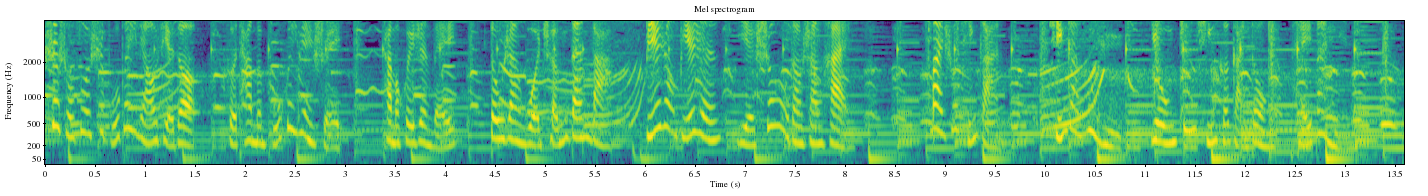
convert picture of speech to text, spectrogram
射手座是不被了解的，可他们不会怨谁，他们会认为都让我承担吧，别让别人也受到伤害。慢说情感，情感物语，用真情和感动陪伴您。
